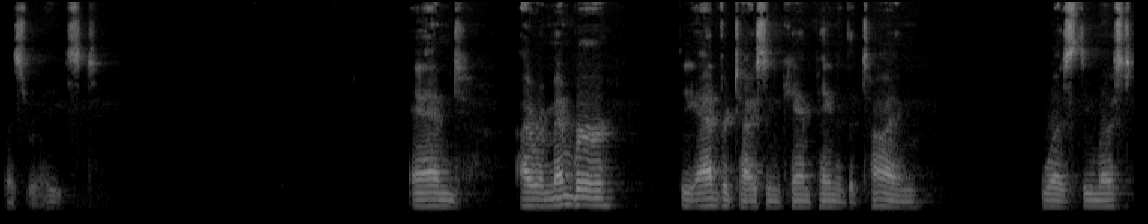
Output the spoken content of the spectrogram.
was released. And I remember the advertising campaign at the time was the most,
